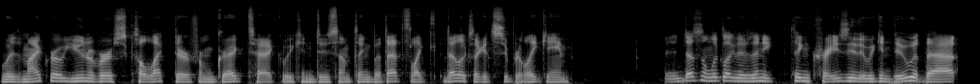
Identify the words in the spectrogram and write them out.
with Micro Universe Collector from GregTech, we can do something, but that's like, that looks like it's super late game. It doesn't look like there's anything crazy that we can do with that.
